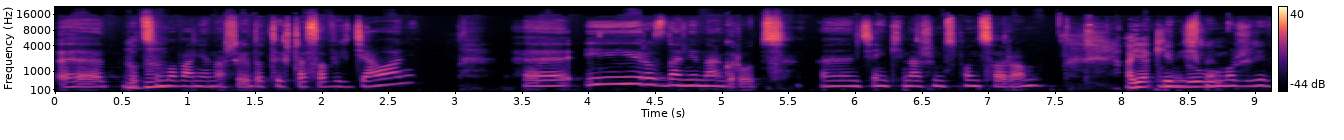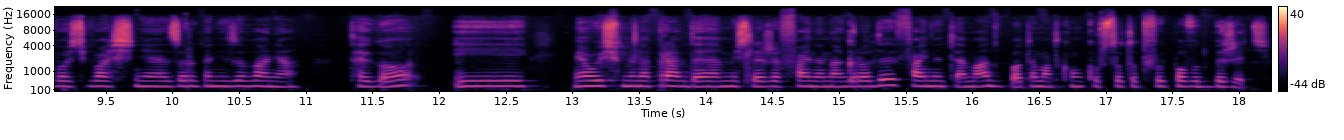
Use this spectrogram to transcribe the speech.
E, podsumowanie naszych dotychczasowych działań e, i rozdanie nagród e, dzięki naszym sponsorom. A jakie Mieliśmy było... możliwość właśnie zorganizowania tego i miałyśmy naprawdę, myślę, że fajne nagrody, fajny temat, bo temat konkursu to Twój powód, by żyć.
